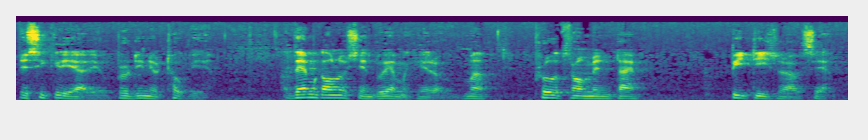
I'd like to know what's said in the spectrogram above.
ပစ္စည်းကိရိယာတွေကို protein တွေထုတ်ပေးတယ်အသက်မကောင်းလို့ရှင်သွေးရမခဲတော့ဘူးမှ prothrombin type PT ဆိုတာကိုစစ်ရမယ်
